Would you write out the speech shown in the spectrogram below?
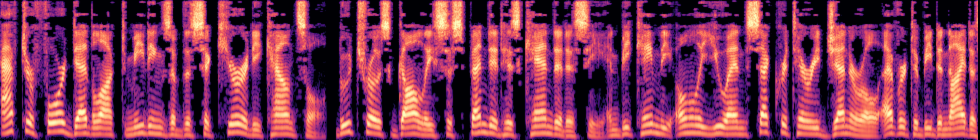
After four deadlocked meetings of the Security Council, Boutros Ghali suspended his candidacy and became the only UN Secretary-General ever to be denied a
